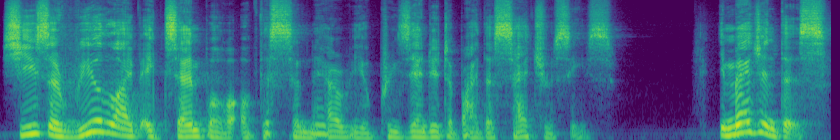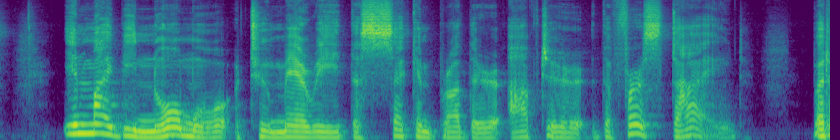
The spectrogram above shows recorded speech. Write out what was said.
She's a real life example of the scenario presented by the Sadducees. Imagine this it might be normal to marry the second brother after the first died, but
